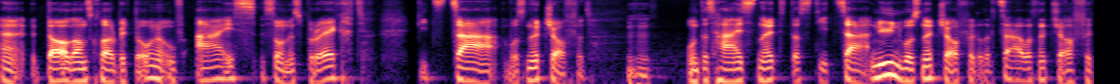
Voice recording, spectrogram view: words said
äh, da ganz klar betonen, auf eins so ein Projekt gibt es zehn, die es nicht schaffen. Mhm. Und das heisst nicht, dass die zehn, neun, die es nicht schaffen, oder zehn, die es nicht schaffen,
